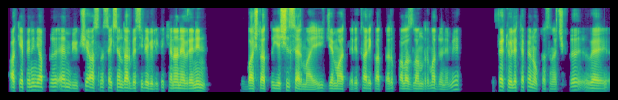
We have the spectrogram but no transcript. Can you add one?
AKP'nin yaptığı en büyük şey aslında 80 darbesiyle birlikte Kenan Evren'in başlattığı yeşil sermayeyi, cemaatleri, tarikatları palazlandırma dönemi FETÖ ile tepe noktasına çıktı ve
